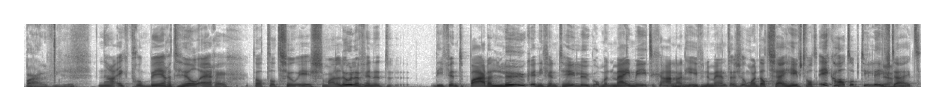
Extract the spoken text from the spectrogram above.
paardenvirus? Nou, ik probeer het heel erg dat dat zo is. Maar Lola vindt het, die vindt de paarden leuk en die vindt het heel leuk om met mij mee te gaan naar die Mhm. evenementen en zo. Maar dat zij heeft wat ik had op die leeftijd,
